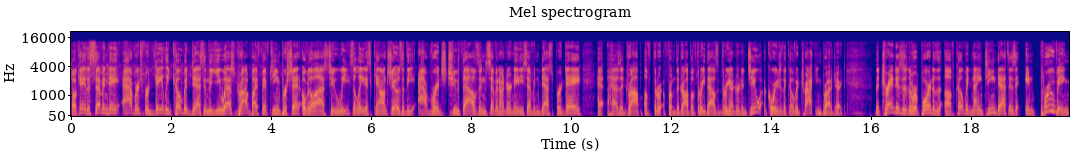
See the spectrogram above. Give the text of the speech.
Okay, the seven day average for daily COVID deaths in the U.S. dropped by 15% over the last two weeks. The latest count shows that the average 2,787 deaths per day ha- has a drop of th- from the drop of 3,302, according to the COVID tracking project. The trend is the report of, of COVID 19 deaths is improving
